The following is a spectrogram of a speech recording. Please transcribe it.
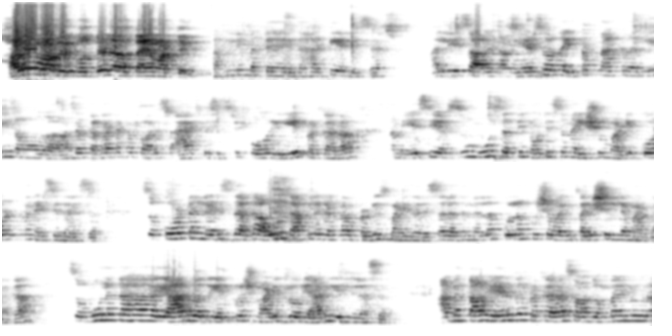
ಹಲೋ ಮಾಡ್ಬೇಕು ಅಂತೇಳಿ ನಾವು ಒತ್ತಾಯ ಮಾಡ್ತೇನೆ. ಅಲ್ಲಿ ಮತ್ತೆ ಇದು ಹರಟಿಯಲ್ಲಿ ಸರ್, ಅಲ್ಲಿ ನಾವು ಎರಡ್ ಸಾವಿರದ ಇಪ್ಪತ್ನಾಲ್ಕರಲ್ಲಿ ನಾವು under Karnataka forest act sixty four A ಪ್ರಕಾರ ನಮ್ಮ ಎ ಸಿ ಎಸ್ ಮೂರ್ ಸತಿ ನೋಟಿಸ್ ಅನ್ನ ಇಶ್ಯೂ ಮಾಡಿ ಕೋರ್ಟ್ನ ನಡೆಸಿದ್ದಾರೆ ಸರ್. ಸೊ ಕೋರ್ಟ್ ಅಲ್ಲಿ ನಡೆಸಿದಾಗ ಅವರು ದಾಖಲೆಗಳನ್ನ ಪ್ರೊಡ್ಯೂಸ್ ಮಾಡಿದ್ದಾರೆ. ಸರ್ ಅದನ್ನೆಲ್ಲ ಕುಲಂಕುಷವಾಗಿ ಪರಿಶೀಲನೆ ಮಾಡಿದಾಗ ಸೊ ಮೂಲತಃ ಯಾರು ಅದು ಎನ್ಕ್ರೋಚ್ ಮಾಡಿದ್ರು ಅವ್ರು ಯಾರು ಇರಲಿಲ್ಲ ಸರ್ ಆಮೇಲೆ ತಾವು ಹೇಳಿದ ಪ್ರಕಾರ ಸಾವಿರದ ಒಂಬೈನೂರ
